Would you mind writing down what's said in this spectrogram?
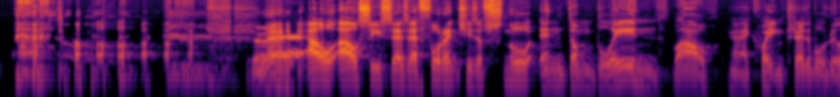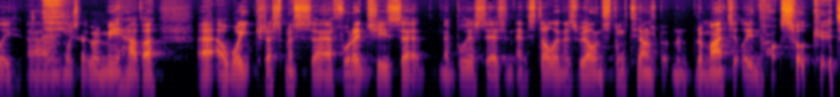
uh, Al, Al C says uh, four inches of snow in Dunblane. Wow, quite incredible, really. Um, looks like we may have a a white Christmas. Uh, four inches, uh, Blair says, and, and Stirling as well in snow terms, but romantically not so good.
